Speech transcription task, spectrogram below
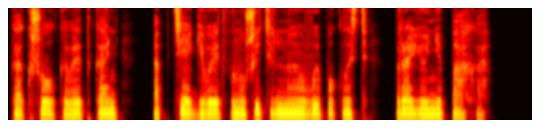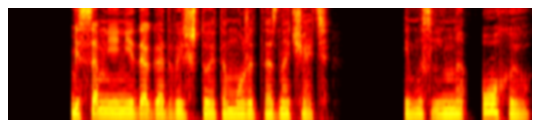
как шелковая ткань обтягивает внушительную выпуклость в районе паха. Без сомнений догадываюсь, что это может означать и мысленно охаю,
